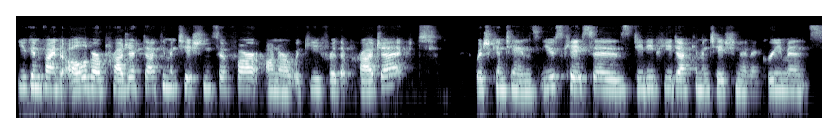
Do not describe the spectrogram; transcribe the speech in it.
You can find all of our project documentation so far on our wiki for the project which contains use cases, DDP documentation and agreements,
